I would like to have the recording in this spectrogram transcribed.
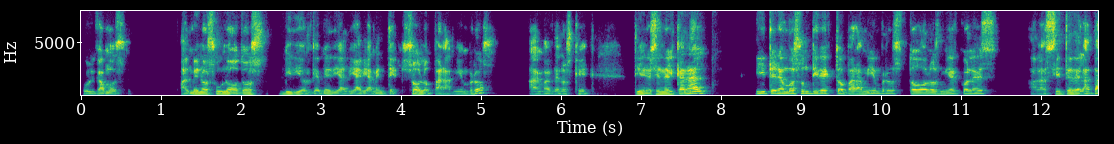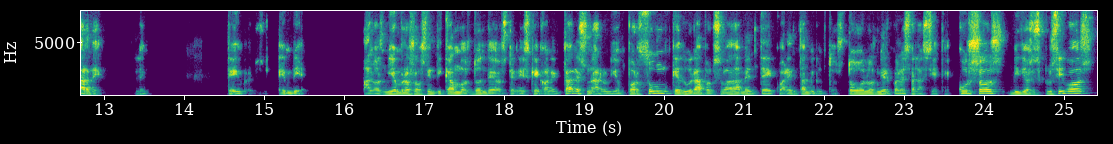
Publicamos al menos uno o dos vídeos de media diariamente solo para miembros, además de los que tienes en el canal. Y tenemos un directo para miembros todos los miércoles a las 7 de la tarde. a los miembros os indicamos dónde os tenéis que conectar. Es una reunión por Zoom que dura aproximadamente 40 minutos, todos los miércoles a las 7. Cursos, vídeos exclusivos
